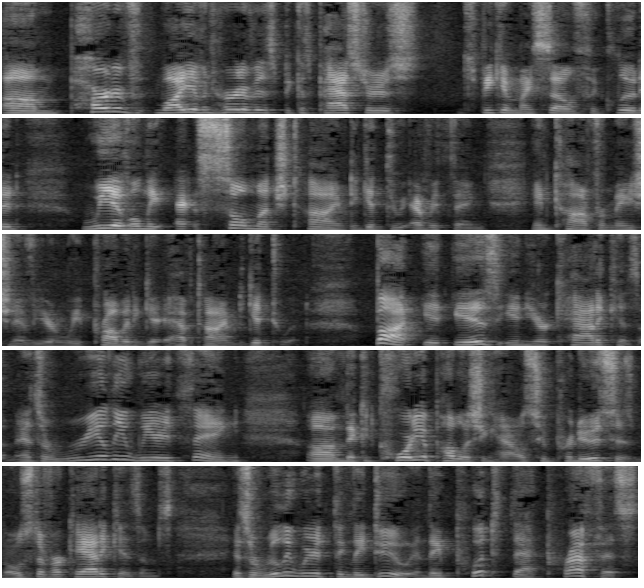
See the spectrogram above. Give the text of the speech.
Um, part of why you haven't heard of it is because pastors, speaking of myself included, we have only so much time to get through everything in confirmation of year, and we probably get, have time to get to it but it is in your catechism. And it's a really weird thing. Um, the Concordia Publishing House, who produces most of our catechisms, it's a really weird thing they do, and they put that preface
